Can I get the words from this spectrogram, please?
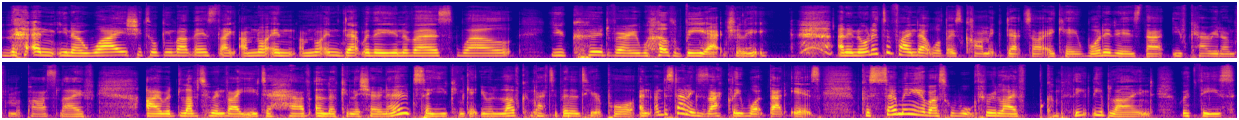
and you know why is she talking about this like i'm not in i'm not in debt with the universe well you could very well be actually and in order to find out what those karmic debts are, aka what it is that you've carried on from a past life, I would love to invite you to have a look in the show notes so you can get your love compatibility report and understand exactly what that is. Because so many of us walk through life completely blind with these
